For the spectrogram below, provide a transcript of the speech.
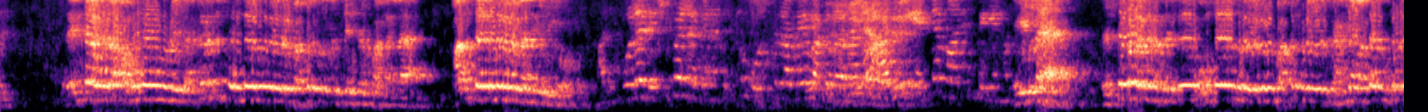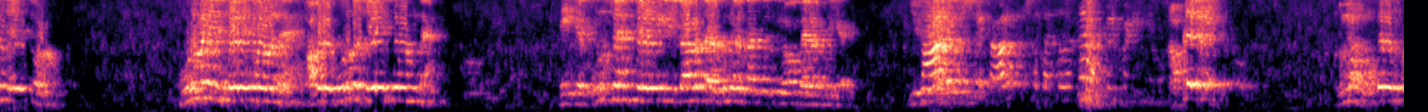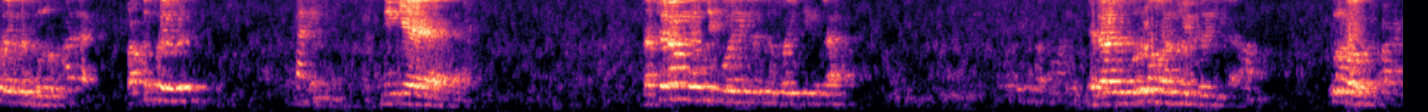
ரெண்டாவது அவங்களுடைய லக்கணத்துக்கு ஒன்பது பத்து பேர் சேர்ந்திருப்பாங்கல்ல அது என்ன மாதிரி செய்யணும்? இல்ல. ரிஷப லக்னத்துக்கு ஒன்பது குடையவர் பத்து குடையவர் சரியா வந்தா குருவை சேர்த்துக்கணும். குருவை நீங்க சேர்த்துக்கணும்னு. அவர் குருவை சேர்த்துக்கணும்னு. நீங்க குருசனி சேர்க்கை இல்லாம தர்மாதிபதி யோகம் வேலை செய்யாது. இது அப்ளை பண்ணிக்கணும் ஆமா ஒன்பது குடையவர் குரு. பத்து குடையவர் நீங்க தட்சிணாமூர்த்தி கோயிலுக்கு போயிருக்கீங்களா? ஏதாவது குருபகவான் கோயில் போயிருக்கீங்களா? குருபகவான்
